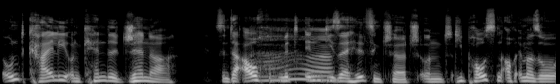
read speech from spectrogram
und Kylie und Kendall Jenner sind da auch mit in Ah. dieser Hillsong Church und die posten auch immer so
